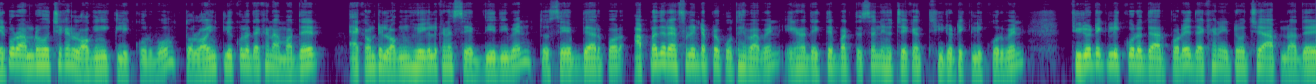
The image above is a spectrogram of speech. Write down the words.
এরপর আমরা হচ্ছে এখানে লগইনে ক্লিক করব। তো লগইন ক্লিক করলে দেখেন আমাদের অ্যাকাউন্টে লগ ইন হয়ে গেলে এখানে সেভ দিয়ে দিবেন। তো সেভ দেওয়ার পর আপনাদের রেফারেন্ট আপনারা কোথায় পাবেন? এখানে দেখতে পারতেছেন হচ্ছে এখানে থ্রি ডটে ক্লিক করবেন। থ্রি ডটে ক্লিক করে দেওয়ার পরে দেখেন এটা হচ্ছে আপনাদের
